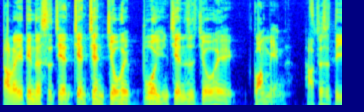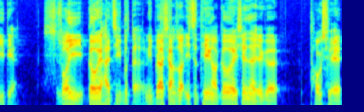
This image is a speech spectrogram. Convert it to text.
到了一定的时间，渐渐就会拨云见日，就会光明了。好，这是第一点。所以各位还急不得，你不要想说一直听啊。各位现在有一个同学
